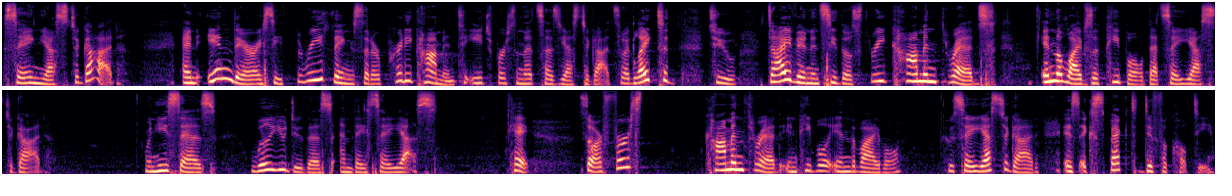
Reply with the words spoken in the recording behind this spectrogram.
saying yes to God. And in there, I see three things that are pretty common to each person that says yes to God. So I'd like to, to dive in and see those three common threads in the lives of people that say yes to God. When He says, Will you do this? And they say yes. Okay, so our first common thread in people in the Bible who say yes to God is expect difficulty.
